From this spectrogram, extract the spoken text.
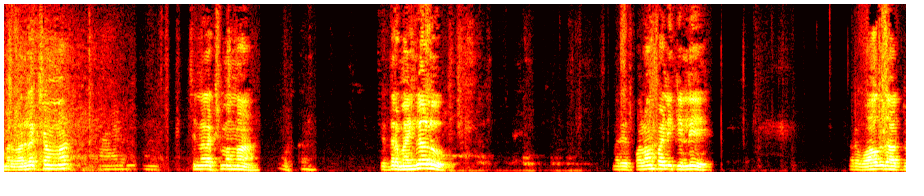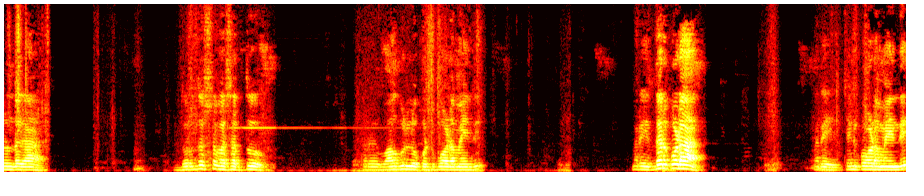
మరి వరలక్ష్మమ్మ చిన్న లక్ష్మమ్మ ఇద్దరు మహిళలు మరి పొలం పనికి వెళ్ళి మరి వాగు దాటుతుండగా దురదృష్టవశత్తు మరి వాగుల్లో కొట్టుకోవడం అయింది మరి ఇద్దరు కూడా మరి చనిపోవడం అయింది.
